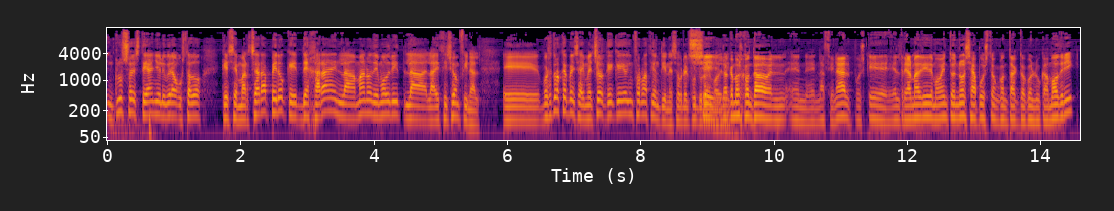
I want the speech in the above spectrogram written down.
incluso este año le hubiera gustado que se marchara, pero que dejará en la mano de Modric la, la decisión final. Eh, ¿Vosotros qué pensáis, Melchor? ¿Qué, qué información tiene sobre el futuro Sí, de Modric? lo que hemos contado en, en- en Nacional, pues que el Real Madrid de momento no se ha puesto en contacto con Luka Modric.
